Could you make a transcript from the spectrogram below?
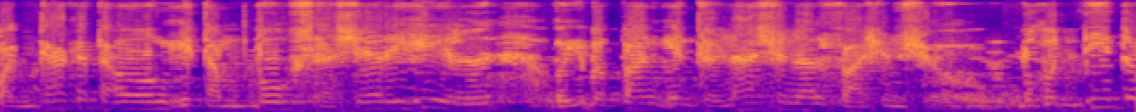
pagkakataong itampok sa Sherry Hill o iba pang international fashion show. Bukod dito,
